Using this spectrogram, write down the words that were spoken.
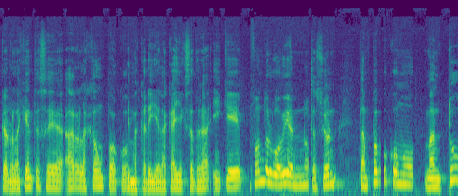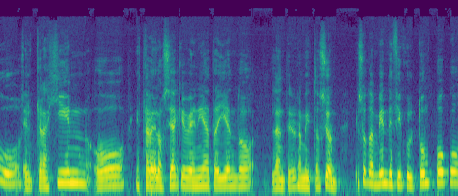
claro, la gente se ha relajado un poco, sin mascarilla en la calle, etcétera, y que, en fondo, el gobierno, la situación tampoco como mantuvo el trajín o esta velocidad que venía trayendo la anterior administración. Eso también dificultó un poco,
